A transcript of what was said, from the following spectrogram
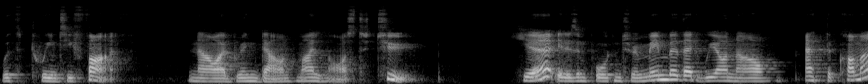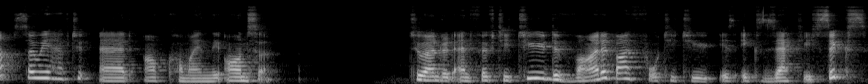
with 25. Now I bring down my last two. Here it is important to remember that we are now at the comma so we have to add our comma in the answer. 252 divided by 42 is exactly 6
